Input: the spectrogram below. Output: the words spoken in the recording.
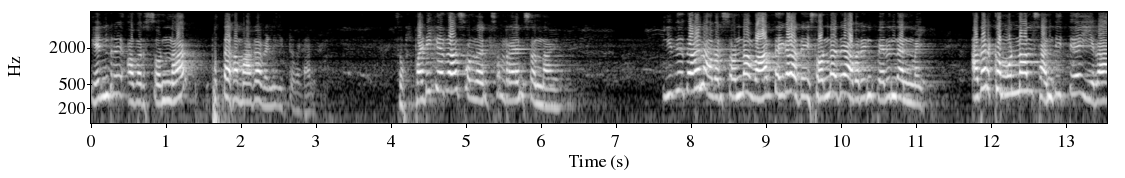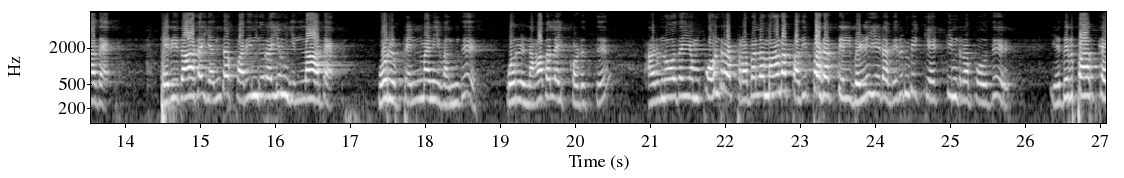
என்று அவர் சொன்னார் புத்தகமாக வெளியிட்டு விடல். ஸோ படிக்க தான் சொல்ல சொல்கிறேன்னு சொன்னாங்க. இதுதான் அவர் சொன்ன வார்த்தைகள் அதை சொன்னது அவரின் பெருந்தன்மை. அதற்கு முன்னால் சந்தித்தே இராத பெரிதாக எந்த பரிந்துரையும் இல்லாத ஒரு பெண்மணி வந்து ஒரு நாவலை கொடுத்து அருணோதயம் போன்ற பிரபலமான பதிப்பகத்தில் வெளியிட விரும்பி கேட்கின்ற போது எதிர்பார்க்க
